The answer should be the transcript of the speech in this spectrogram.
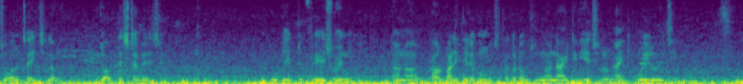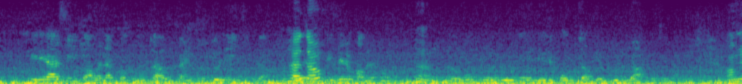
জল চাইছিলাম। জল তেষ্টা পেয়েছে। উঠে একটু ফ্রেশ হয়নি। কেননা কারোর বাড়িতে এরকম বসে থাকাটা উচিত নয়। নাইটি দিয়েছিল নাইটি করেই রয়েছি। হ্যাঁ, যাও। খাব। হ্যাঁ। আমি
